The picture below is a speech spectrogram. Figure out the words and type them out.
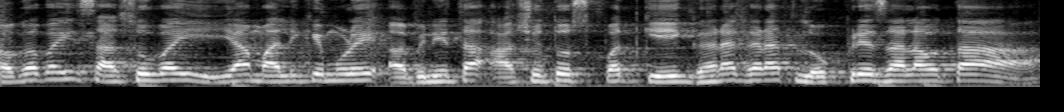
अगबाई सासूबाई या मालिकेमुळे अभिनेता आशुतोष पत्की घराघरात लोकप्रिय झाला होता.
